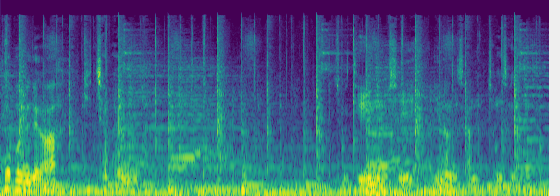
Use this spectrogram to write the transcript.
앞에 보이는 데가 기차바입니다. 저 뒤에 있는 곳이 인왕산 정상입니다.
